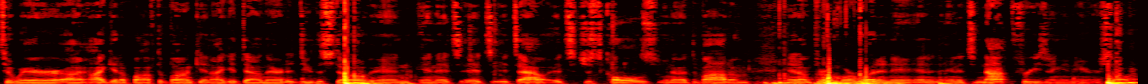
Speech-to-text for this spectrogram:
to where I, I get up off the bunk and I get down there to do the stove, and and it's it's it's out. It's just coals, you know, at the bottom, and I'm throwing more wood in it, and and it's not freezing in here. So.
